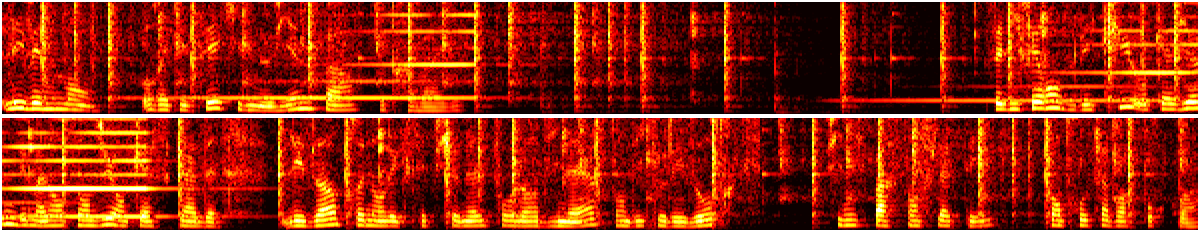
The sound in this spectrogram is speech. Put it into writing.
L'événement aurait été qu'il ne vienne pas au travail. Ces différences vécues occasionnent des malentendus en cascade, les uns prenant l'exceptionnel pour l'ordinaire, tandis que les autres finissent par s'enflatter sans trop savoir pourquoi.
